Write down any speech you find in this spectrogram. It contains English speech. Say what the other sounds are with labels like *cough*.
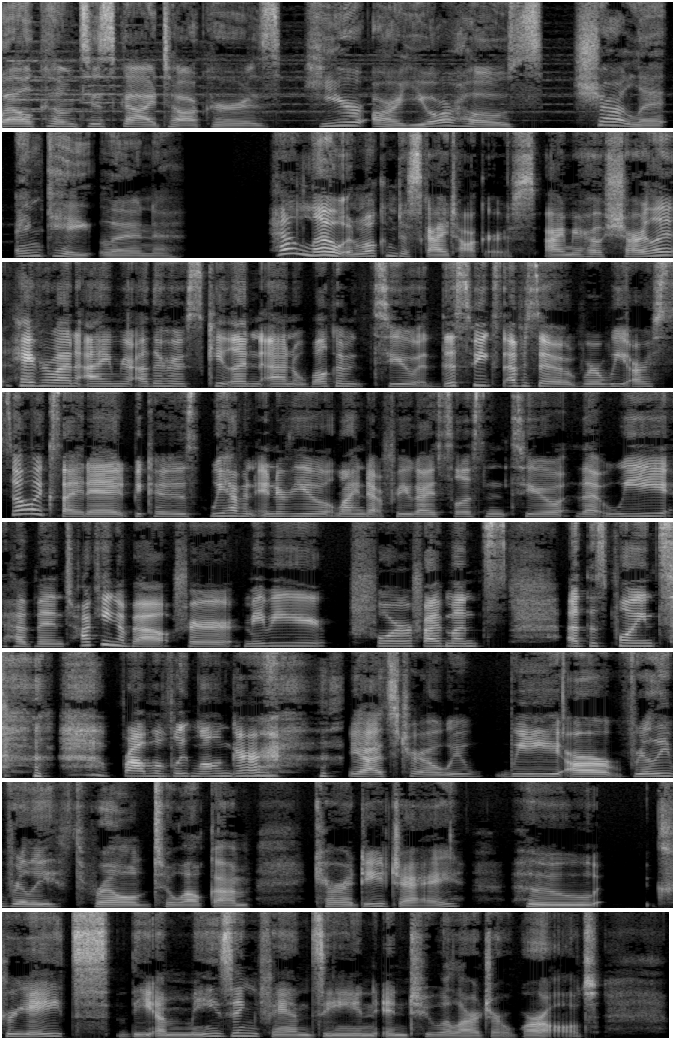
Welcome to Sky Talkers. Here are your hosts, Charlotte and Caitlin. Hello and welcome to Sky Talkers. I'm your host, Charlotte. Hey everyone, I'm your other host, Caitlin, and welcome to this week's episode where we are so excited because we have an interview lined up for you guys to listen to that we have been talking about for maybe four or five months at this point, *laughs* probably longer. *laughs* yeah, it's true. We we are really, really thrilled to welcome Kara DJ, who creates the amazing fanzine into a larger world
